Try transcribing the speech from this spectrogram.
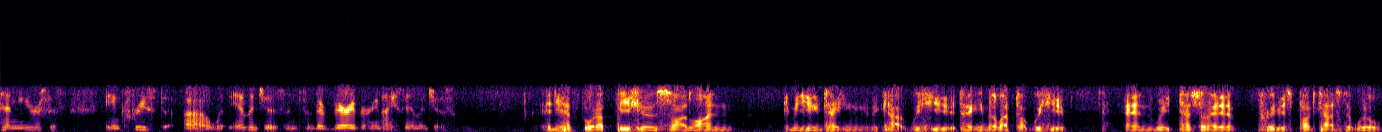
10 years has increased uh, with images, and so they're very, very nice images. And you have brought up the issue of sideline imaging, taking the cart with you, taking the laptop with you, and we touched on that in a previous podcast that we'll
